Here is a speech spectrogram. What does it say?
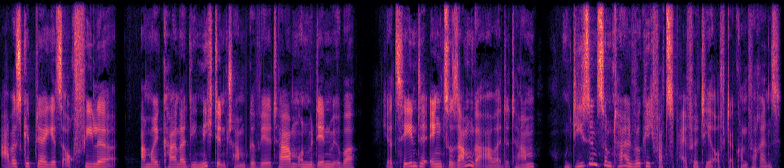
Aber es gibt ja jetzt auch viele Amerikaner, die nicht den Trump gewählt haben und mit denen wir über Jahrzehnte eng zusammengearbeitet haben. Und die sind zum Teil wirklich verzweifelt hier auf der Konferenz.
